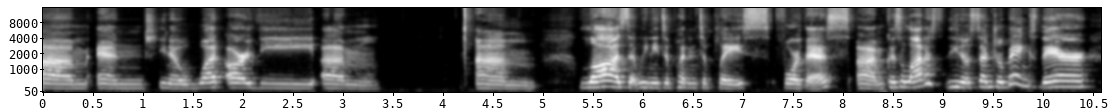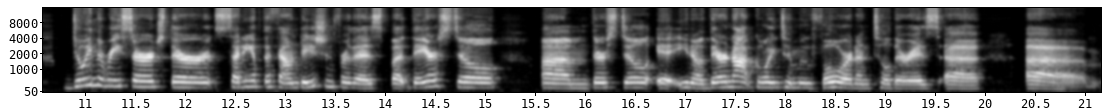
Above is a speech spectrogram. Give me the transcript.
um, and you know what are the um, um, laws that we need to put into place for this? Because um, a lot of you know central banks they're doing the research they're setting up the foundation for this but they are still um, they're still eh, you know they're not going to move forward until there is a um,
